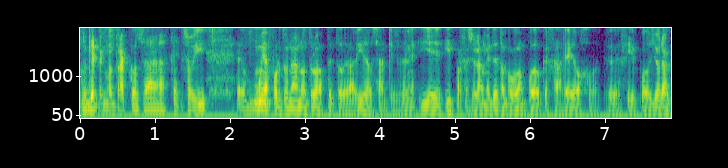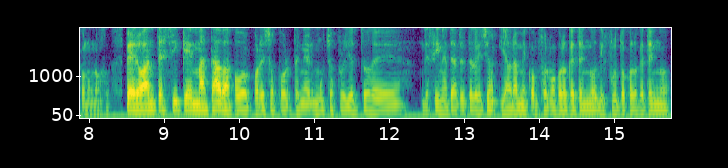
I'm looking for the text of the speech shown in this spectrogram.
porque tengo otras cosas, que soy eh, muy afortunado en otros aspectos de la vida, o sea, y, profesionalmente tampoco me puedo quejar, ¿eh? ojo, es decir, puedo llorar con un ojo. Pero antes sí que mataba por, por eso, por tener muchos proyectos de, de cine, teatro y televisión, y ahora me conformo con lo que tengo, disfruto con lo que tengo,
